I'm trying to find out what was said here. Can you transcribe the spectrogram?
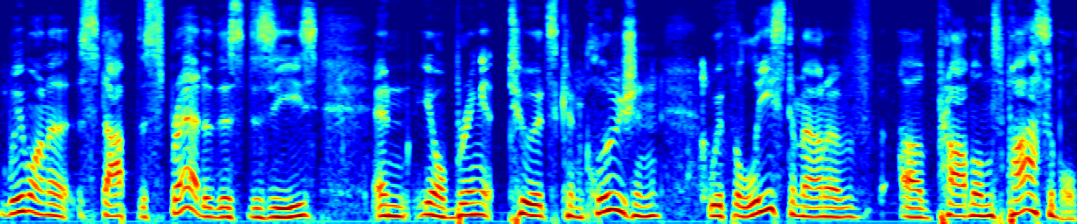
We want to stop the spread of this disease and, you know, bring it to its conclusion with the least amount of, of problems possible.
